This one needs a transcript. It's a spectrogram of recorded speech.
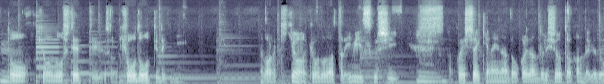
うんと共同してっていう、その共同っていう時に、だから企業の共同だったらイメージつくし、これしちゃいけないなとか、これ段取りしようとわかんだけど、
